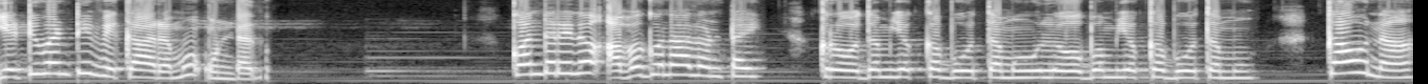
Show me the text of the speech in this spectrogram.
ఎటువంటి వికారము ఉండదు. కొందరిలో అవగుణాలు ఉంటాయి క్రోధం యొక్క భూతము లోభం యొక్క భూతము కావున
